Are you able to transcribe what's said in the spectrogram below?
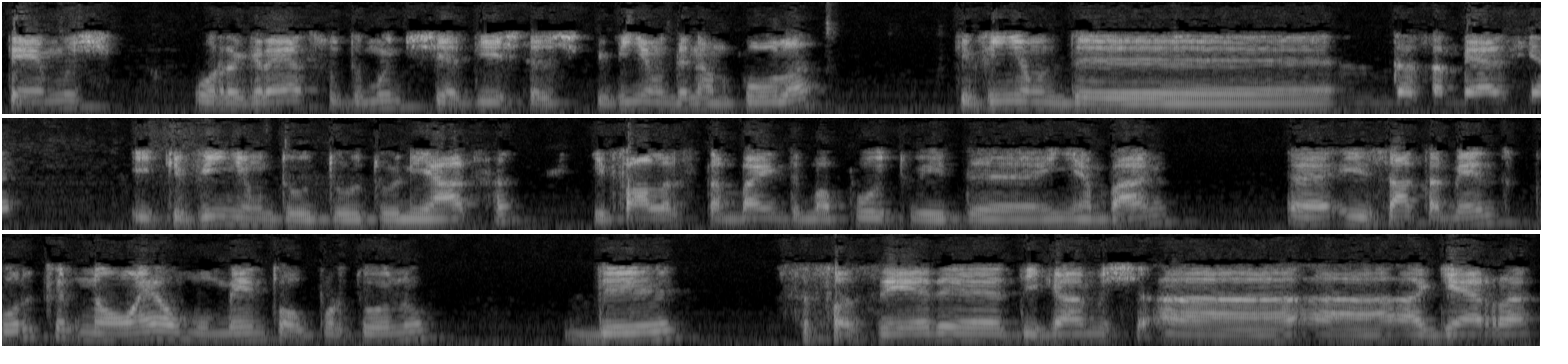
temos o regresso de muitos jihadistas que vinham de Nampula, que vinham de, da Zambésia e que vinham do, do, do Niassa, e fala-se também de Maputo e de Inhambane, uh, exatamente porque não é o momento oportuno de se fazer, uh, digamos, a, a, a guerra,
